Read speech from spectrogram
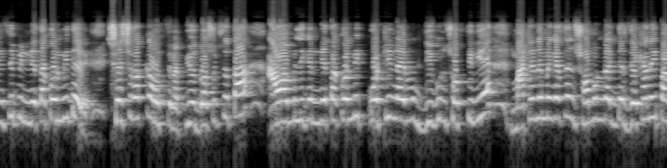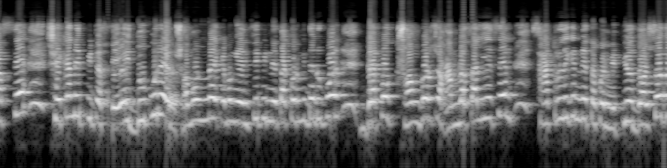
এনসিপির নেতাকর্মীদের শেষ রক্ষা হচ্ছে না। প্রিয় দর্শক শ্রোতা, আওয়ামী লীগের নেতাকর্মী কঠিন এবং দ্বিগুণ শক্তি নিয়ে মাঠে নেমে গেছেন সমন্বয়কদের যেখানেই পাচ্ছে, সেখানেই পিটাচ্ছে। এই দুপুরে সমন্বয়ক এবং এনসিপি নেতাকর্মীদের উপর ব্যাপক সংঘর্ষ হামলা চালিয়েছেন ছাত্রলীগের নেতাকর্মী। প্রিয় দর্শক,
